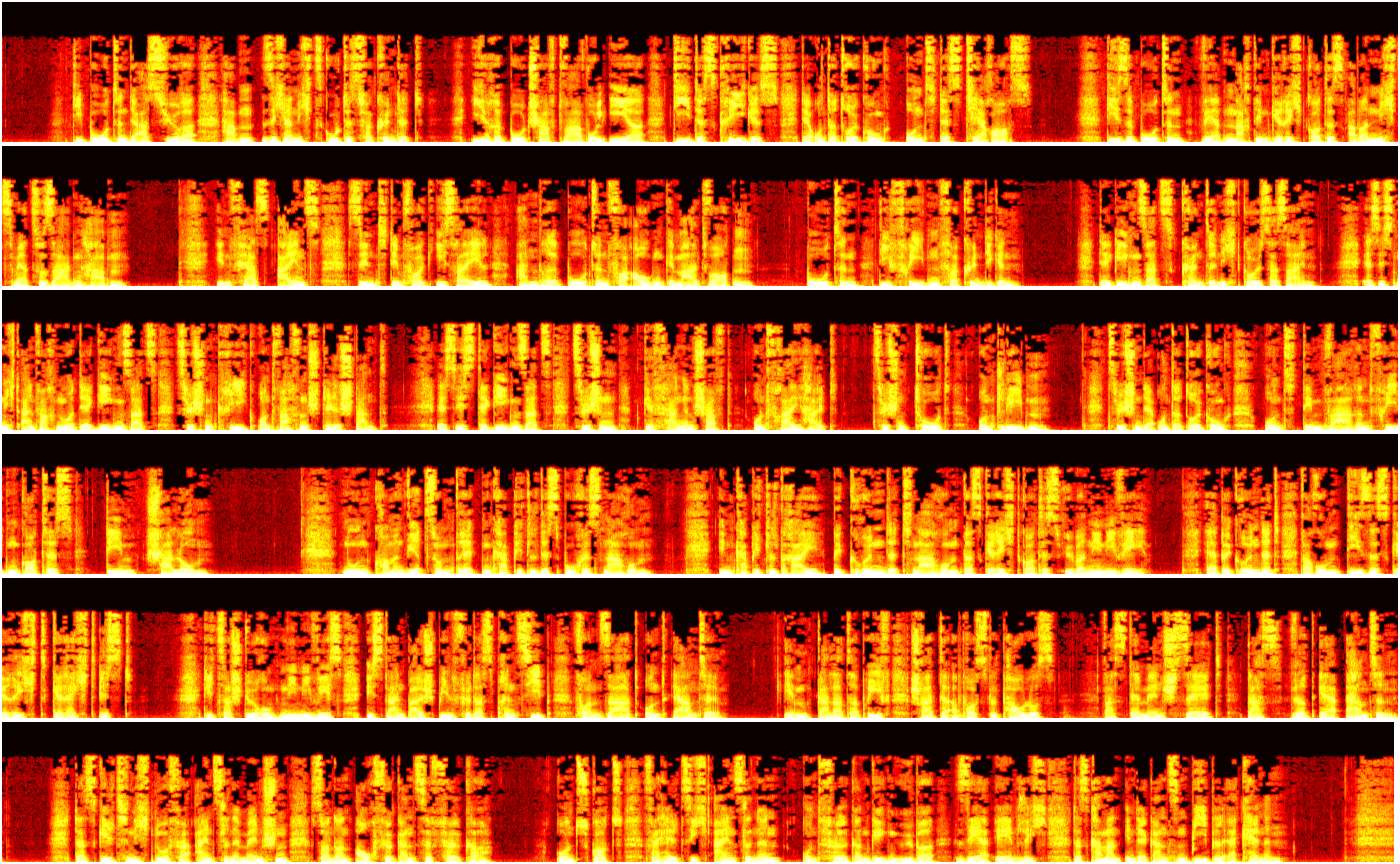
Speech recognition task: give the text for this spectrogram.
Die Boten der Assyrer haben sicher nichts Gutes verkündet. Ihre Botschaft war wohl eher die des Krieges, der Unterdrückung und des Terrors. Diese Boten werden nach dem Gericht Gottes aber nichts mehr zu sagen haben. In Vers 1 sind dem Volk Israel andere Boten vor Augen gemalt worden. Boten, die Frieden verkündigen. Der Gegensatz könnte nicht größer sein. Es ist nicht einfach nur der Gegensatz zwischen Krieg und Waffenstillstand. Es ist der Gegensatz zwischen Gefangenschaft und Freiheit, zwischen Tod und Leben, zwischen der Unterdrückung und dem wahren Frieden Gottes, dem Shalom. Nun kommen wir zum dritten Kapitel des Buches Nahum. In Kapitel 3 begründet Nahum das Gericht Gottes über Ninive. Er begründet, warum dieses Gericht gerecht ist. Die Zerstörung Ninives ist ein Beispiel für das Prinzip von Saat und Ernte. Im Galaterbrief schreibt der Apostel Paulus, was der Mensch sät, das wird er ernten. Das gilt nicht nur für einzelne Menschen, sondern auch für ganze Völker. Und Gott verhält sich Einzelnen und Völkern gegenüber sehr ähnlich. Das kann man in der ganzen Bibel erkennen.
